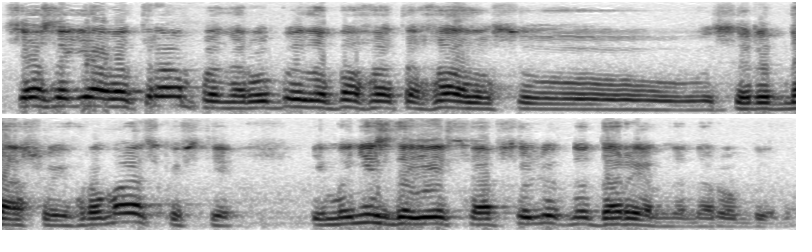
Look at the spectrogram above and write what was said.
Ця заява Трампа наробила багато галасу серед нашої громадськості, і мені здається, абсолютно даремно наробила.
